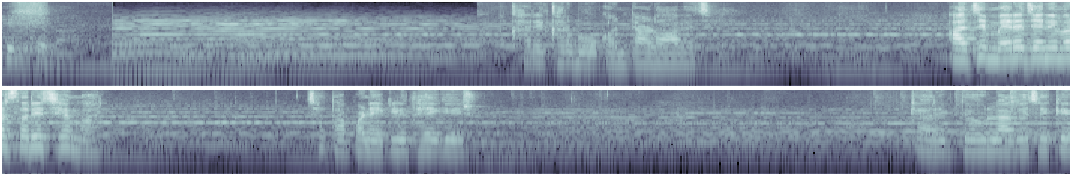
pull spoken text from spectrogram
ઠીક છે બા. ખરેખર બહુ કંટાળો આવે છે. આજે મેરેજ એનિવર્સરી છે મારી. છતાં પણ એકલી થઈ ગઈ છું. ક્યારેક તો એવું લાગે છે કે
